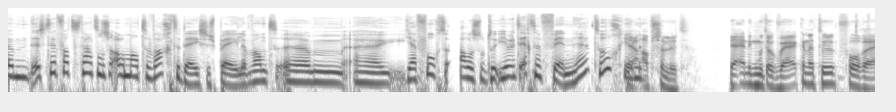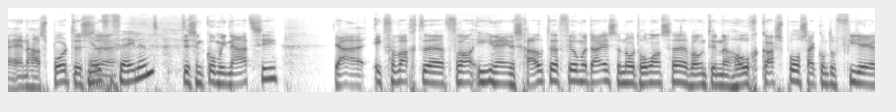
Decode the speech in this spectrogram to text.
Um, Stef, wat staat ons allemaal te wachten deze Spelen? Want um, jij volgt alles op de... Je bent echt een fan, hè? toch? Jij ja, bent... absoluut. Ja, en ik moet ook werken natuurlijk voor NH Sport. Dus, Heel vervelend. Uh, het is een combinatie. Ja, ik verwacht uh, vooral Irene Schouten veel medailles. De Noord-Hollandse woont in Hoogkarspel. Zij komt op vier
